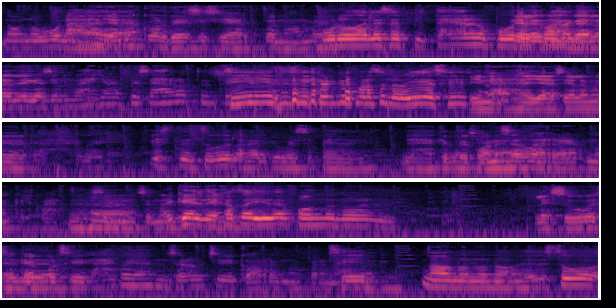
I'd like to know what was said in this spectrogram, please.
no, no hubo nada. Ah, ya ¿eh? me acordé, sí, cierto, no, hombre. Puro DLC pitero, que pura les cosa. mandé a que- la liga diciendo, ay, ya va a empezar, vato. Sí, sí, sí, creo que por eso lo vi, sí. Y nada, ya hacía la media acá, güey. Este, estuvo de la verga, güey, ese pedo, eh. Ya que La te pones a barrer, ¿no? Que el cuarto. Así, no nada. Es que dejas ahí de fondo, ¿no? El- Le subes El acá video. por si, ay, voy a anunciar un chido y corre, no, para nada. Sí, no, no, no, no, estuvo,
